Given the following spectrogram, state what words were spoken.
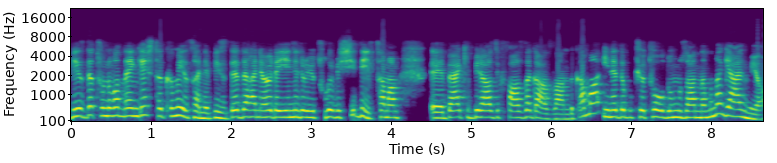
biz de turnuvanın en geç takımıyız. Hani bizde de hani öyle yenilir yutulur bir şey değil. Tamam e, belki birazcık fazla gazlandık ama yine de bu kötü olduğumuz anlamına gelmiyor.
